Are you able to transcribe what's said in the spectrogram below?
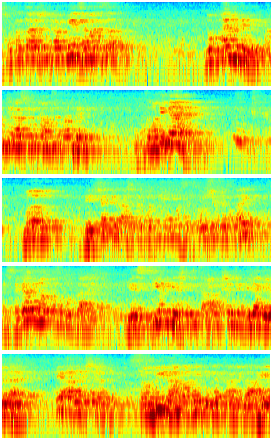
स्वतःचा स्वतःचं आरक्षण काढून घे समाजाचं. लोक काय म्हणतील. आमचे राष्ट्रपती आमचं कोण घेतले? असं म्हणतील काय? मग देशाचे राष्ट्रपती असं करू शकत नाही. सगळ्यात महत्त्वाचा मुद्दा आहे एस सी आणि एस टीचं आरक्षण जे दिलं गेलेलं आहे हे आरक्षण संविधानाने देण्यात आलेलं आहे.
